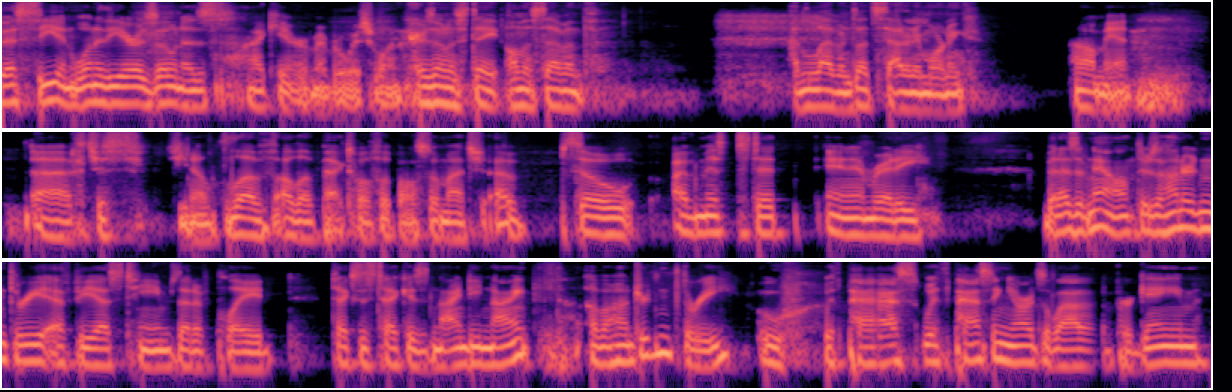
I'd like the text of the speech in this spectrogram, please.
USC and one of the Arizonas. I can't remember which one. Arizona State on the 7th at 11. So that's Saturday morning. Oh, man. Uh, just, you know, love, I love Pac 12 football so much. Uh, so I've missed it and I'm ready. But as of now, there's 103 FBS teams that have played. Texas Tech is 99th of 103 Ooh. with pass with passing yards allowed per game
